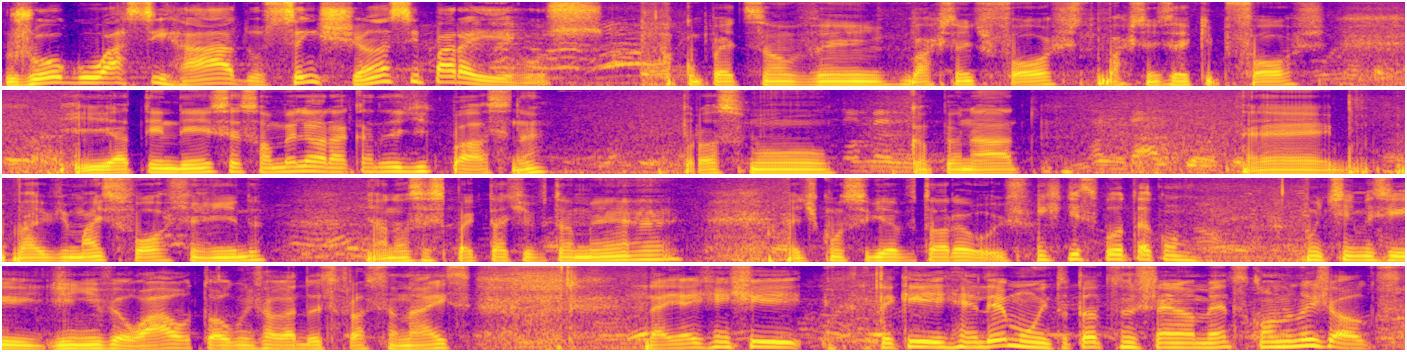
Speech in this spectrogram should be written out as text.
Jogo acirrado, sem chance para erros. A competição vem bastante forte, bastante equipe forte. E a tendência é só melhorar cada dia que passa, né? Próximo campeonato é, vai vir mais forte ainda. E a nossa expectativa também é, é de conseguir a vitória hoje. A gente disputa com com times de, de nível alto, alguns jogadores profissionais. Daí a gente tem que render muito, tanto nos treinamentos como nos jogos.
